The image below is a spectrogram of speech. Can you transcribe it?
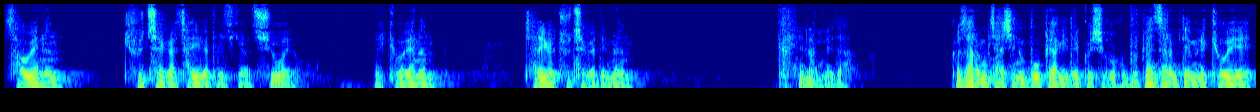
사회는 주체가 자기가 되기가 쉬워요. 교회는 자기가 주체가 되면 큰일 납니다. 그 사람 자신은 부패하게 될 것이고 그 부패한 사람 때문에 교회에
